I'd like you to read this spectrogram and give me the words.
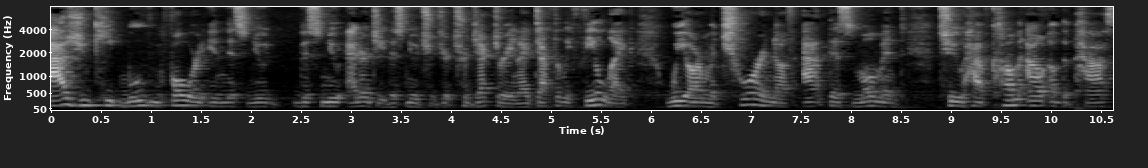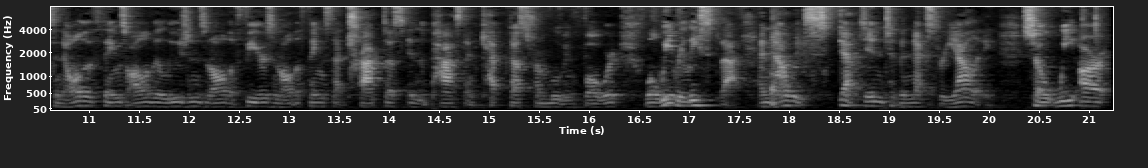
as you keep moving forward in this new this new energy this new tra- trajectory and i definitely feel like we are mature enough at this moment to have come out of the past and all the things all of the illusions and all the fears and all the things that trapped us in the past and kept us from moving forward well we released that and now we've stepped into the next reality so we are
